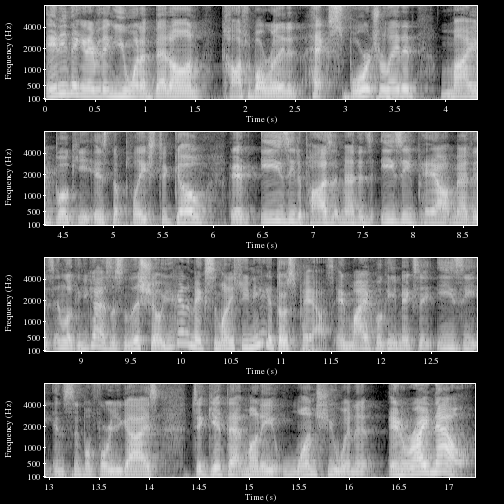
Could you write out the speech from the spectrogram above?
anything and everything you want to bet on, college football related, heck, sports related, MyBookie is the place to go. They have easy deposit methods, easy payout methods. And look, if you guys listen to this show, you're going to make some money, so you need to get those payouts. And MyBookie makes it easy and simple for you guys to get that money once you win it. And right now,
